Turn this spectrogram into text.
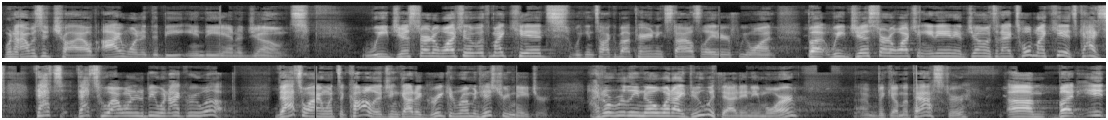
When I was a child, I wanted to be Indiana Jones. We just started watching it with my kids. We can talk about parenting styles later if we want. But we just started watching Indiana Jones, and I told my kids, guys, that's, that's who I wanted to be when I grew up. That's why I went to college and got a Greek and Roman history major. I don't really know what I do with that anymore. I've become a pastor. Um, but it,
